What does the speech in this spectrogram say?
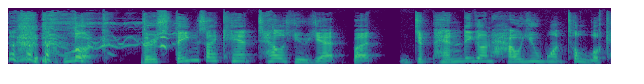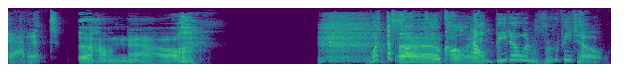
Look, there's things I can't tell you yet, but depending on how you want to look at it, Oh no. what the fuck do Oh, you call boy. albedo and rubedo?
